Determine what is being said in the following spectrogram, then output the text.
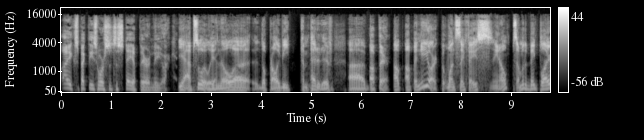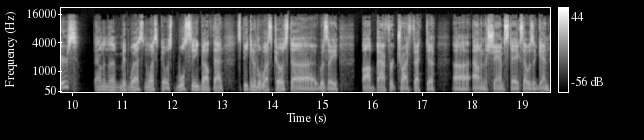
I expect these horses to stay up there in New York. Yeah, absolutely. And they'll uh, they'll probably be competitive uh, up there, up up in New York. But once they face, you know, some of the big players down in the Midwest and West Coast, we'll see about that. Speaking of the West Coast, uh, it was a Bob Baffert trifecta uh, out in the Sham Stakes. That was again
